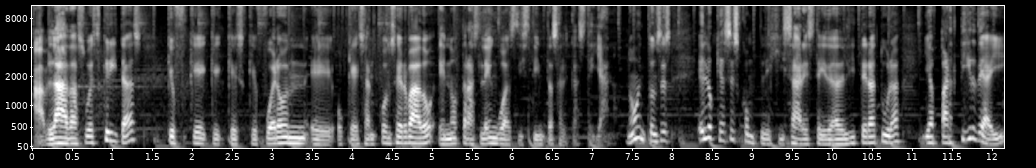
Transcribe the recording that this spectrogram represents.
habladas o escritas que, que, fueron eh, o que se han conservado en otras lenguas distintas al castellano, ¿no? Entonces, él lo que hace es complejizar esta idea de literatura y a partir de ahí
